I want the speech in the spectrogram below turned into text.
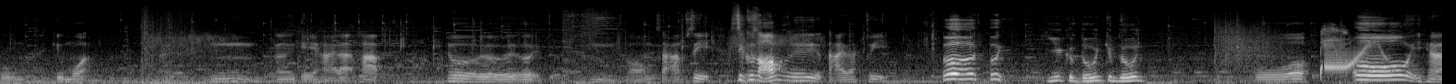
กูคิวมั่วอืมโอเคหายละภาพเฮ้ยเฮ้ยเฮ้ยสองสามสี่สี่กูสองเออตายละพี่เฮ้ยเฮ้ยเฮ้ยเฮียเกือบโดนเกือบโดน โอ้โอ้ยฮ่า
